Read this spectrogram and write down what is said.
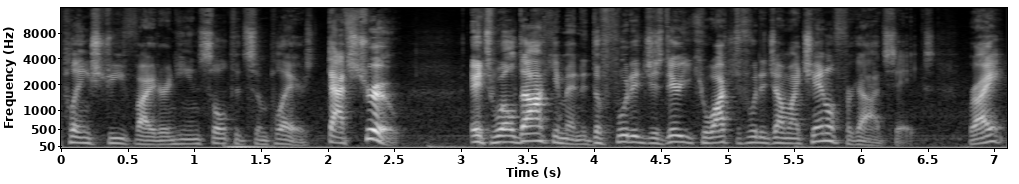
playing Street Fighter and he insulted some players. That's true. It's well documented. The footage is there. You can watch the footage on my channel, for God's sakes, right?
